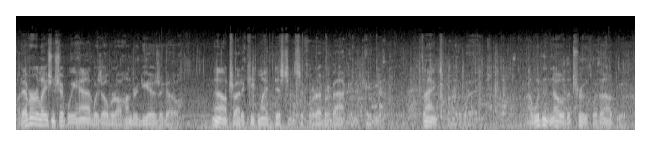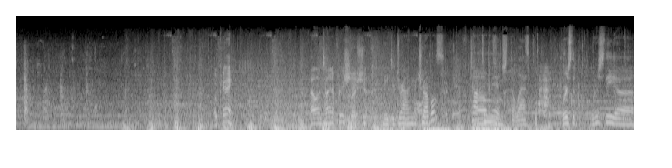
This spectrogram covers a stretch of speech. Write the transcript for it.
Whatever relationship we had was over a hundred years ago. I'll try to keep my distance if we're ever back in Acadia. Thanks, by the way. I wouldn't know the truth without you. Okay. Valentine appreciates that. Need to drown your troubles? Talk to Um, Mitch, the last... Where's the where's the uh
